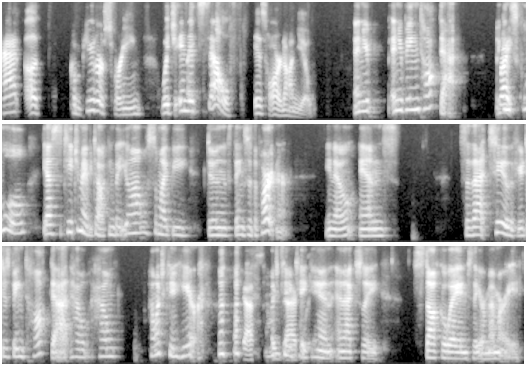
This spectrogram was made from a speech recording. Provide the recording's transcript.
at a computer screen, which in itself is hard on you. And you're and you're being talked at. Like in school, yes, the teacher may be talking, but you also might be doing things with a partner, you know, and so that too, if you're just being talked at, how how how much can you hear? Yes, how much exactly. can you take in and actually stock away into your memory?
